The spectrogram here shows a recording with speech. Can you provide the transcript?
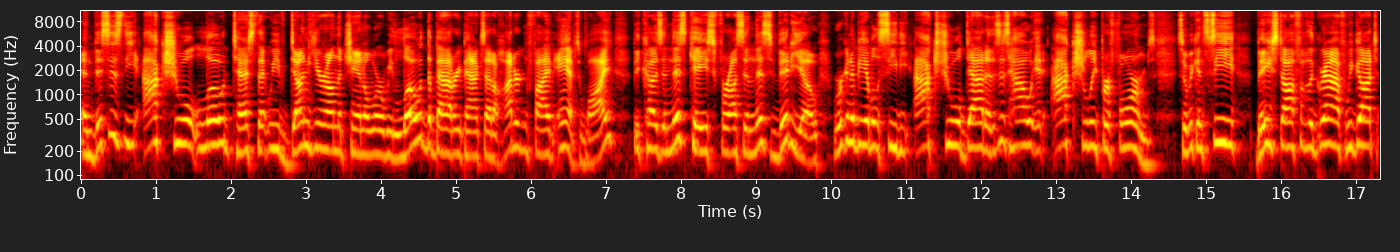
And this is the actual load test that we've done here on the channel where we load the battery packs at 105 amps. Why? Because in this case, for us in this video, we're gonna be able to see the actual data. This is how it actually performs. So we can see based off of the graph, we got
